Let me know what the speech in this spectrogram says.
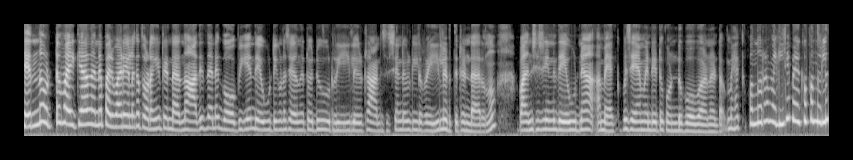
ചെന്ന് ഒട്ടും വൈകാതെ തന്നെ പരിപാടികളൊക്കെ തുടങ്ങിയിട്ടുണ്ടായിരുന്നു. ആദ്യം തന്നെ ഗോപികയും ദേവൂട്ടിയും കൂടെ ചേർന്നിട്ട് ഒരു റീൽ ഒരു ട്രാൻസിഷന്റെ ഒരു റീൽ എടുത്തിട്ടുണ്ടായിരുന്നു. അപ്പോൾ അതിനുശേഷം ഇനി ദേവൂടിനെ മേക്കപ്പ് ചെയ്യാൻ വേണ്ടിയിട്ട് കൊണ്ടുപോവുകയാണ് കേട്ടോ. മേക്കപ്പ് എന്ന് പറഞ്ഞാൽ വലിയ മേക്കപ്പ് ഒന്നുമില്ല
